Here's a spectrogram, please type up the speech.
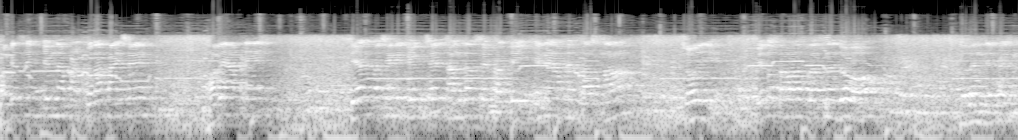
ભગતસિંહ ટીમના પણ હવે આપણે ત્યાર પછીની ટીમ છે એને આપણે પ્રશ્ન જોઈએ. પેલો તમારો પ્રશ્ન જો દેખાય છે?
